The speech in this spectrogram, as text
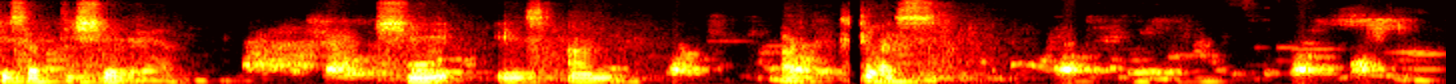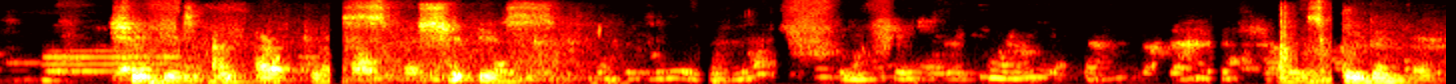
She's a teacher. She is an art class. She is an art class. She is. At school Denver.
